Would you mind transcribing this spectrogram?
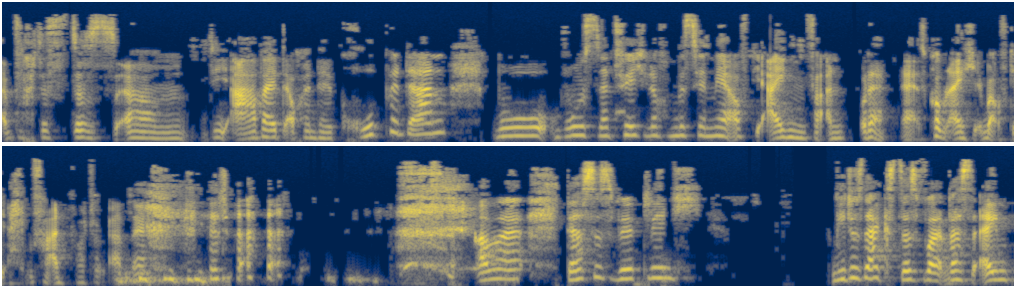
einfach das, das, ähm, die Arbeit auch in der Gruppe dann, wo, wo es natürlich noch ein bisschen mehr auf die Eigenverantwortung, oder ja, es kommt eigentlich immer auf die Eigenverantwortung an. Ne? Aber das ist wirklich wie du sagst, das war was ein,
